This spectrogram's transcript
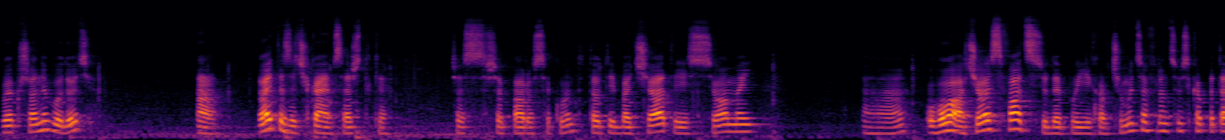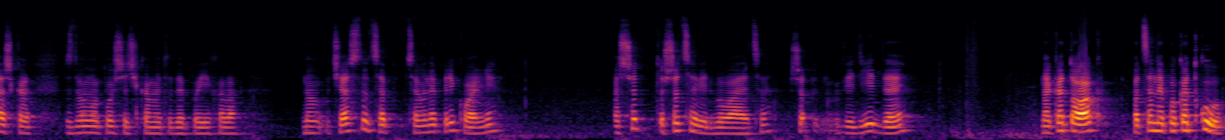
Бо якщо не будуть. А, давайте зачекаємо все ж таки. Щас ще пару секунд. Тут і бачат, і сьомий. Ага. Ого, а чого Фац сюди поїхав? Чому ця французька ПТшка з двома пушечками туди поїхала? Ну, чесно, це, це вони прикольні. А що, що це відбувається? Що, відійди. На каток. Пацани по катку.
